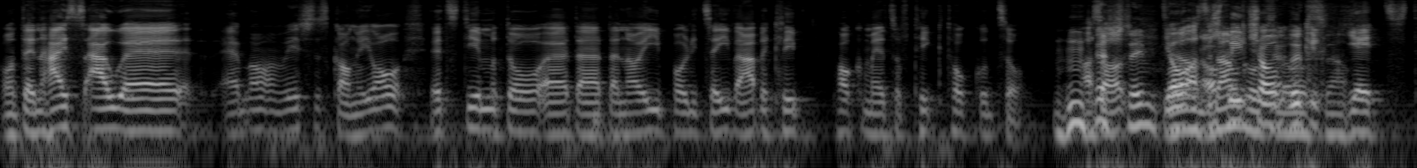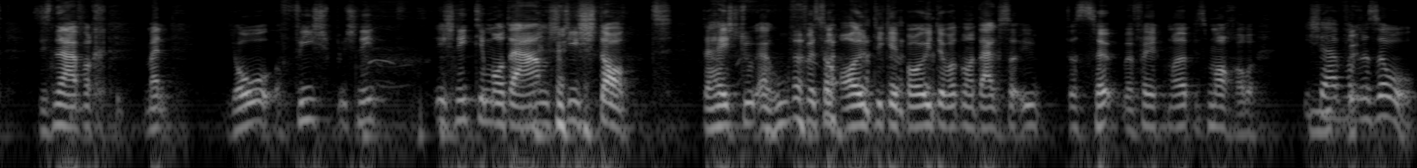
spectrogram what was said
Und dann heisst es auch, äh, äh, wie ist das gegangen? Ja, jetzt tun wir da äh, den, den neuen Polizeiwerbeclip packen wir jetzt auf TikTok und so. Also, ja, stimmt, Ja, ja. also es spielt schon los, wirklich ja. jetzt. Sie sind einfach, ich meine, ja, Fisch ist nicht, ist nicht die modernste Stadt. Da hast du einen Haufen so alte Gebäude, wo man denkt, so, "Ü, das sollte man vielleicht mal etwas machen, aber ist einfach so.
